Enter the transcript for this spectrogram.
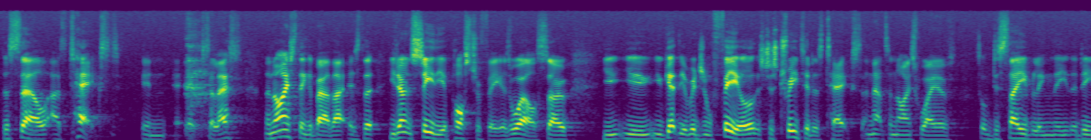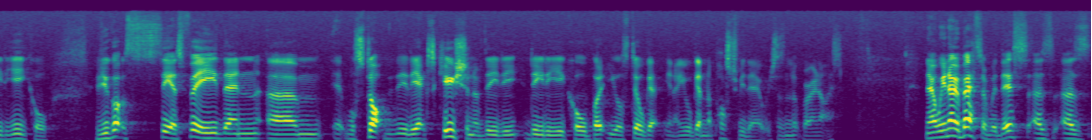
the cell as text in XLS. The nice thing about that is that you don't see the apostrophe as well. So you, you, you get the original feel, it's just treated as text, and that's a nice way of sort of disabling the, the DDE call. If you've got CSV, then um, it will stop the, the execution of the DDE call, but you'll still get, you know, you'll get an apostrophe there, which doesn't look very nice. Now we know better with this, as, as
